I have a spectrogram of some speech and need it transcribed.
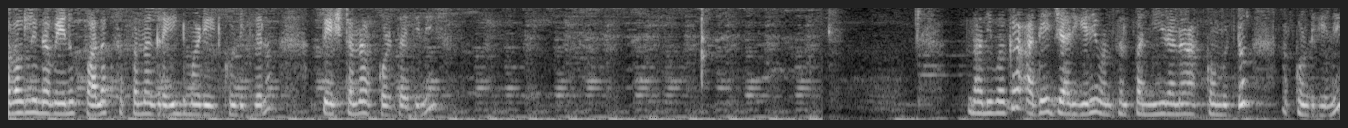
ಆವಾಗಲೇ ನಾವೇನು ಪಾಲಕ್ ಸೊಪ್ಪನ್ನು ಗ್ರೈಂಡ್ ಮಾಡಿ ಇಟ್ಕೊಂಡಿದ್ವಲ್ಲ ಪೇಸ್ಟನ್ನು ಹಾಕ್ಕೊಳ್ತಾ ಇದ್ದೀನಿ. ನಾನಿವಾಗ ಅದೇ ಜಾರಿಗೆ ಒಂದು ಸ್ವಲ್ಪ ನೀರನ್ನು ಹಾಕ್ಕೊಂಡ್ಬಿಟ್ಟು ಹಾಕ್ಕೊಂಡಿದ್ದೀನಿ.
